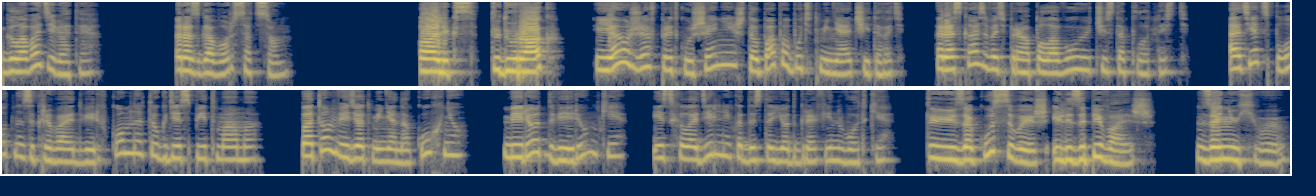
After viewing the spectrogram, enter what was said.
Глава девятая. Разговор с отцом. «Алекс, ты дурак?» Я уже в предвкушении, что папа будет меня отчитывать, рассказывать про половую чистоплотность. Отец плотно закрывает дверь в комнату, где спит мама, потом ведет меня на кухню, берет две рюмки, из холодильника достает графин водки. «Ты закусываешь или запиваешь?» «Занюхиваю»,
